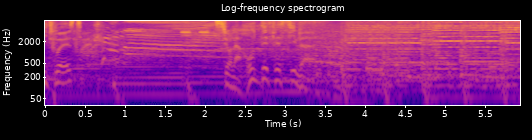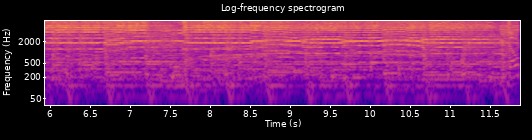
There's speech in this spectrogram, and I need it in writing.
It West sur la route des festivals.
